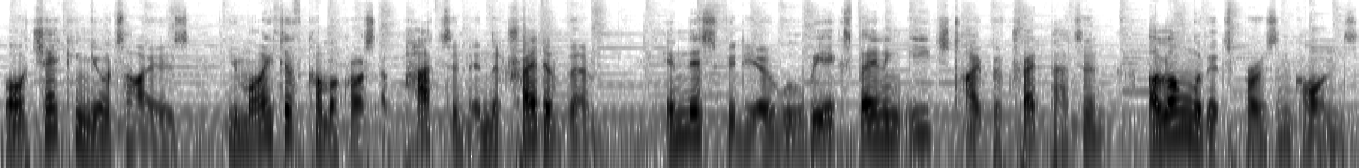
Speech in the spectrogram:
While checking your tyres, you might have come across a pattern in the tread of them. In this video, we'll be explaining each type of tread pattern along with its pros and cons.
